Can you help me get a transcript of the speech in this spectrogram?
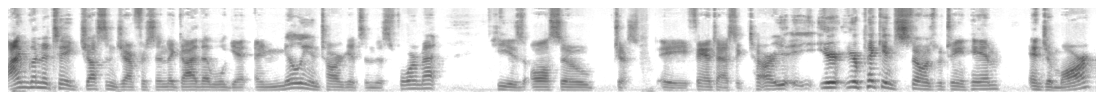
I'm going to take Justin Jefferson, the guy that will get a million targets in this format. He is also just a fantastic target. You're, you're picking stones between him and Ja'Marr.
